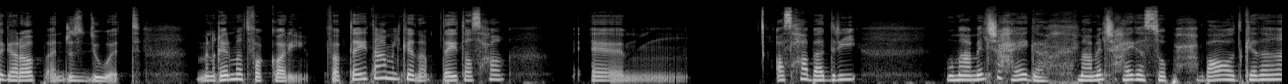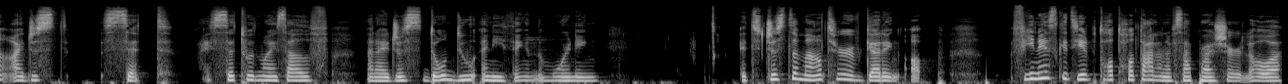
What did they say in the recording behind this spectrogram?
to get up and just do it. من غير ما تفكري. فابتديت أعمل كده. ابتديت أصحى. اصحى بدري وما اعملش حاجة ما اعملش حاجة الصبح بقعد كده I just sit I sit with myself and I just don't do anything in the morning it's just a matter of getting up في ناس كتير بتقعد تحط على نفسها pressure اللي هو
